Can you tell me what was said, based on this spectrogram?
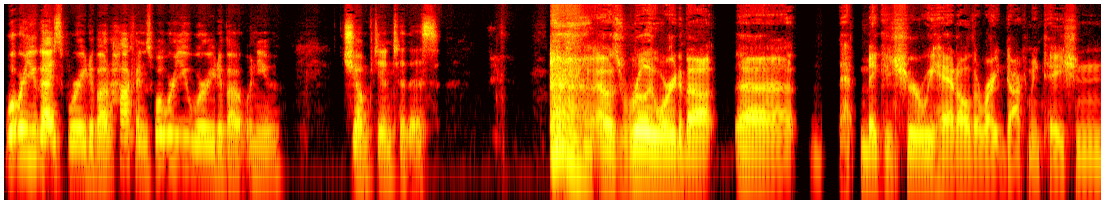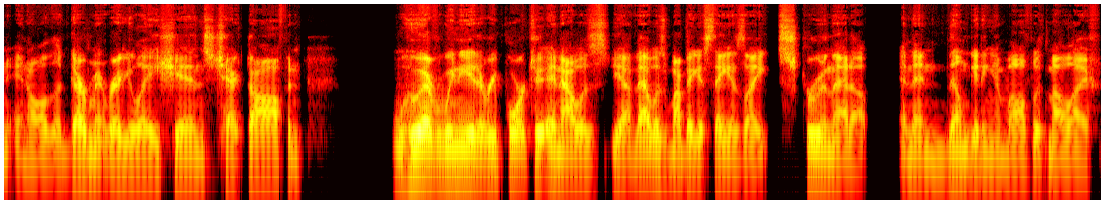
what were you guys worried about? Hawkins, what were you worried about when you jumped into this? I was really worried about uh, making sure we had all the right documentation and all the government regulations checked off and whoever we needed to report to. And I was, yeah, that was my biggest thing is like screwing that up and then them getting involved with my life.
